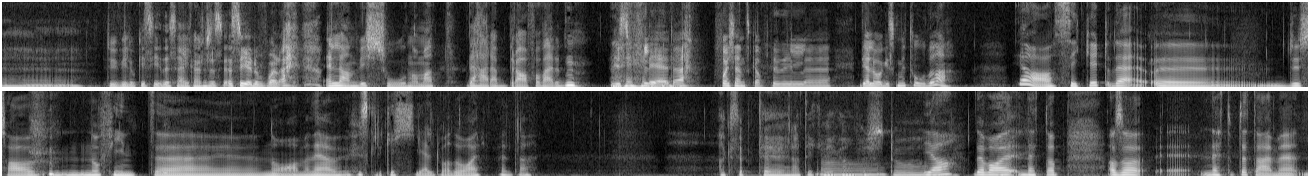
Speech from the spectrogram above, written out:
øh, Du vil jo ikke si det selv, kanskje, så jeg sier det for deg. En eller annen visjon om at det her er bra for verden. Hvis flere får kjennskap til øh, dialogisk metode, da. Ja, sikkert. Det, øh, du sa noe fint øh, nå, men jeg husker ikke helt hva det var. Vent da. Akseptere at ikke vi kan forstå. Ja, det var nettopp altså, eh, nettopp dette her med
